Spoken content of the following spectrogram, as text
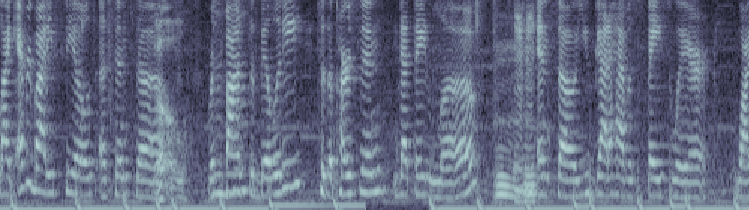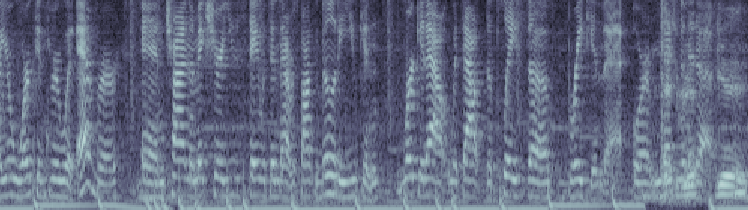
like, everybody feels a sense of Uh-oh. Responsibility to the person that they love. Mm-hmm. And so you got to have a space where, while you're working through whatever and trying to make sure you stay within that responsibility, you can work it out without the place of breaking that or messing it up. Yeah.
